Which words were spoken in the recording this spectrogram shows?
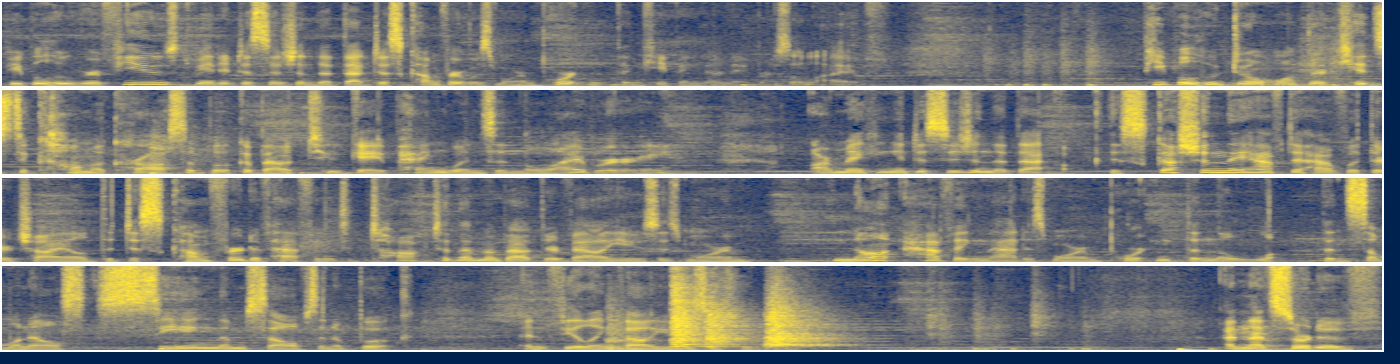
People who refused made a decision that that discomfort was more important than keeping their neighbors alive. People who don't want their kids to come across a book about two gay penguins in the library are making a decision that that discussion they have to have with their child, the discomfort of having to talk to them about their values is more not having that is more important than the than someone else seeing themselves in a book and feeling valued as a human. And that's sort of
